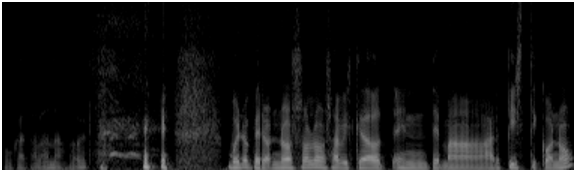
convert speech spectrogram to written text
o catalanas, ¿sabes? Bueno, pero no solo os habéis quedado en tema artístico, ¿no?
